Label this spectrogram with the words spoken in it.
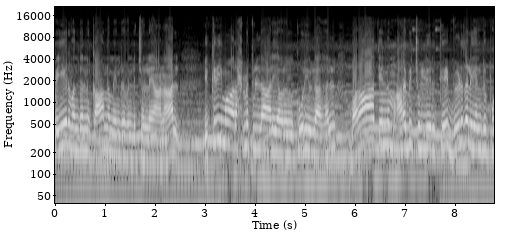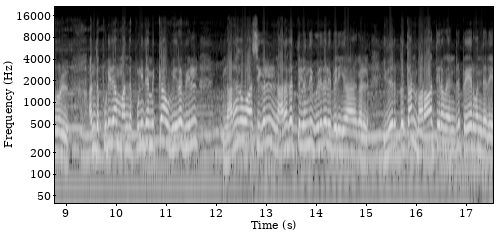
பெயர் வந்ததன் காரணம் என்றவென்று சொல்லையானால் இக்ரிமா ரஹமத்துல்லா அலி அவர்கள் கூறியுள்ளார்கள் பராத் என்னும் அரபி சொல்லிற்கு விடுதலை என்று பொருள். அந்த புனிதம் அந்த புனிதமிக்க அவ்விரவில் நரகவாசிகள் நரகத்திலிருந்து விடுதலை பெறுகிறார்கள். இதற்குத்தான் பராத்திரவு என்று பெயர் வந்தது.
